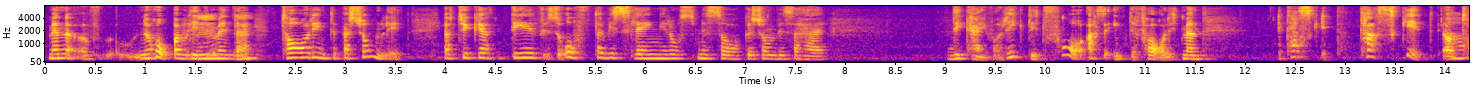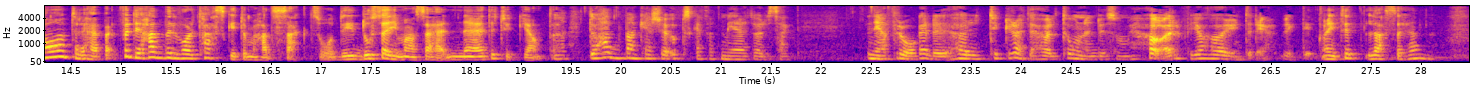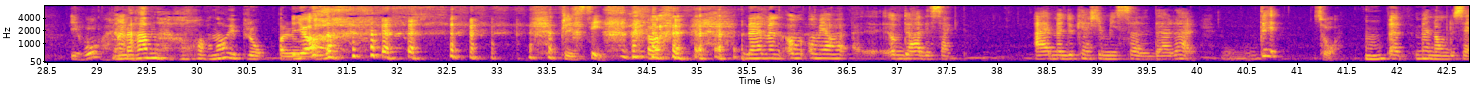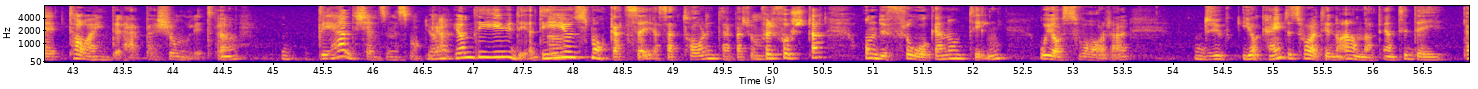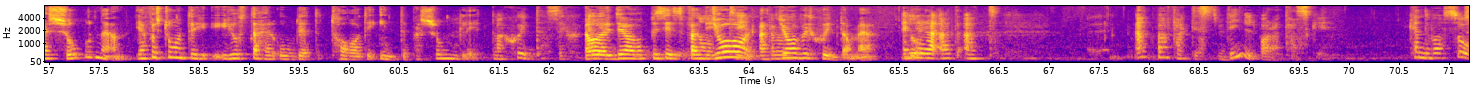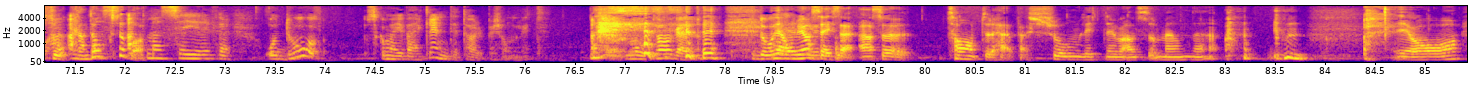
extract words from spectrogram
Men eh, nu hoppar vi lite. Mm, men det här, mm. ta det inte personligt. Jag tycker att det är så ofta vi slänger oss med saker som vi så här... Det kan ju vara riktigt farligt. Alltså inte farligt, men Taskigt. Taskigt. Ja, Ja. Ta inte det här. För det hade väl varit taskigt om jag hade sagt så. Det, då säger man så här, nej det tycker jag inte. Då hade man kanske uppskattat mer att du hade sagt när jag frågade, höll, tycker du att jag höll tonen du som hör? För jag hör ju inte det riktigt. Och inte Lasse heller. Jo, Nej, men han, han har ju proppar. och- Ja. Precis. Ja. Nej, men om, om, jag, om du hade sagt nej, men du kanske missade det där där. Det, så. Mm. Men om du säger ta inte det här personligt. För Ja. Det hade känts som en smocka. Ja, ja, men det är ju det. Det är Ja. ju en smock att säga så här, ta det inte här personen. Mm. För det första, om du frågar någonting och jag svarar. Du, jag kan ju inte svara till något annat än till dig, personen. Jag förstår inte just det här ordet, ta det inte personligt. Man skyddar sig själv. Ja, det- ja precis. För att jag, att jag vill skydda mig. Då- Eller att, att, att man faktiskt vill vara taskig. Kan det vara så? Så att kan det man, också att vara. man säger det för... Och då ska man ju verkligen inte ta det personligt. Mottagaren. Då Nej, om jag ju- säger så här, alltså, ta inte det här personligt nu alltså, men... eh, ja,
